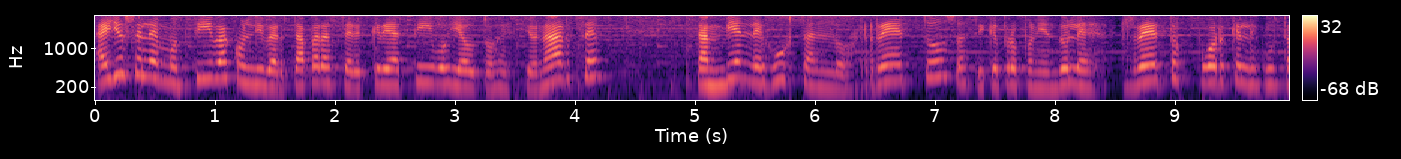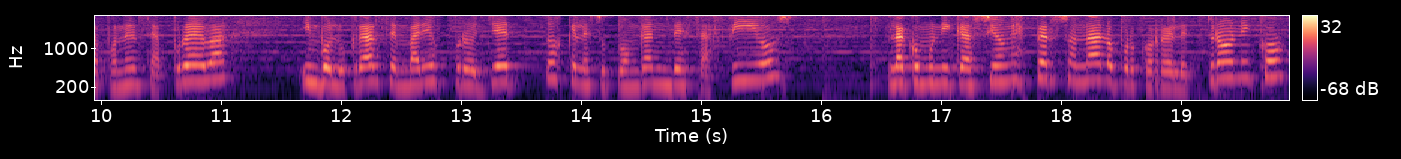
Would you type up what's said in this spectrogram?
A ellos se les motiva con libertad para ser creativos y autogestionarse. También les gustan los retos, así que proponiéndoles retos porque les gusta ponerse a prueba, involucrarse en varios proyectos que les supongan desafíos. La comunicación es personal o por correo electrónico.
